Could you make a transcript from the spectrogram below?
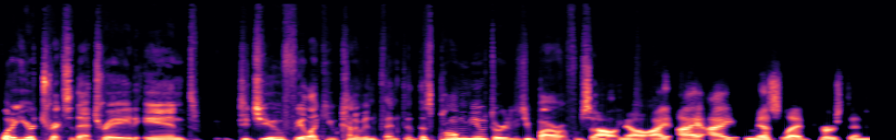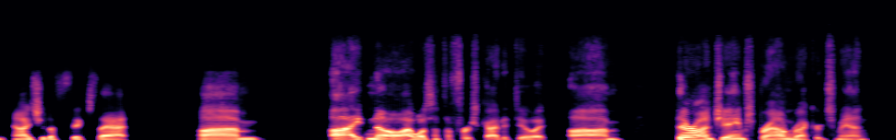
what are your tricks of that trade? And did you feel like you kind of invented this palm mute, or did you borrow it from Oh somebody? no, I, I I misled Kirsten. I should have fixed that. Um, I no, I wasn't the first guy to do it. Um, they're on James Brown records, man.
